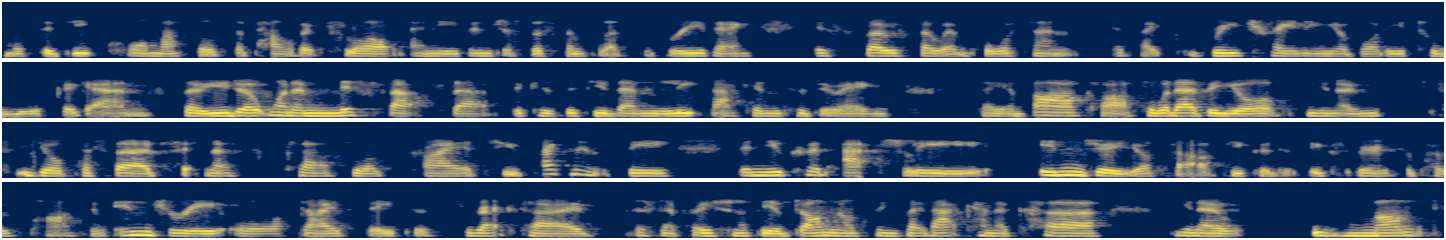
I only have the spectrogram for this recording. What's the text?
with the deep core muscles, the pelvic floor, and even just as simple as the breathing is so, so important. It's like retraining your body to walk again. So you don't want to miss that step because if you then leap back into doing, say, a barre class or whatever your, you know, your preferred fitness class was prior to pregnancy, then you could actually injure yourself. You could experience a postpartum injury or diastasis recti, the separation of the abdominals, things like that can occur, you know, months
